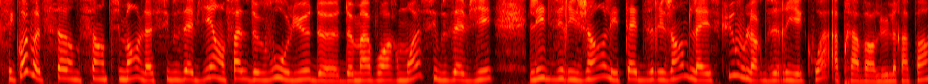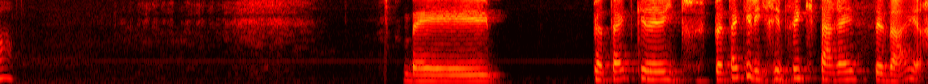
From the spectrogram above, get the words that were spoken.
c'est quoi votre sentiment là? Si vous aviez en face de vous au lieu de, m'avoir moi, si vous aviez les dirigeants, les têtes dirigeantes de la SQ, vous leur diriez quoi après avoir lu le rapport? Ben peut-être que peut-être que les critiques paraissent sévères.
